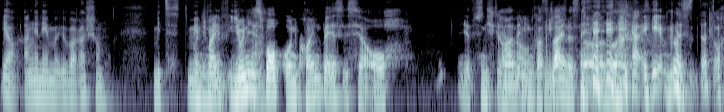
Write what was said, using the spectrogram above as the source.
ja, angenehme Überraschung. Mit, mit und ich meine, Uniswap und Coinbase ist ja auch jetzt nicht gerade irgendwas nicht. Kleines. Ne? Also. ja, eben, das sind doch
